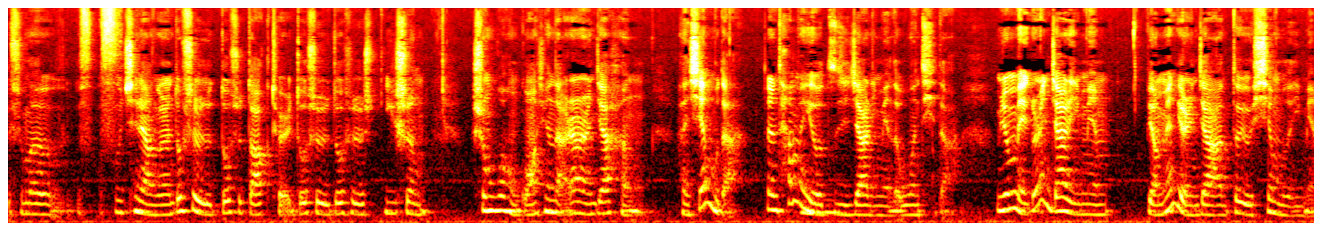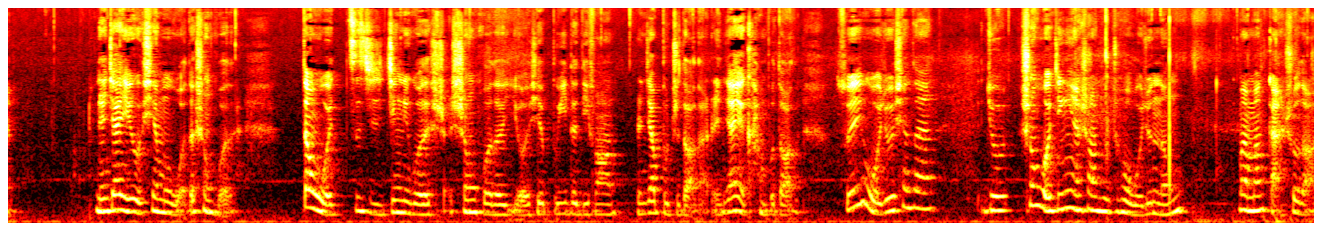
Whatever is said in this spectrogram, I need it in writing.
什么夫妻两个人都是都是 doctor，都是都是医生，生活很光鲜的，让人家很很羡慕的。但是他们有自己家里面的问题的。就每个人家里面，表面给人家都有羡慕的一面，人家也有羡慕我的生活的，但我自己经历过的生生活的有一些不易的地方，人家不知道的，人家也看不到的，所以我就现在就生活经验上去之后，我就能慢慢感受到，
